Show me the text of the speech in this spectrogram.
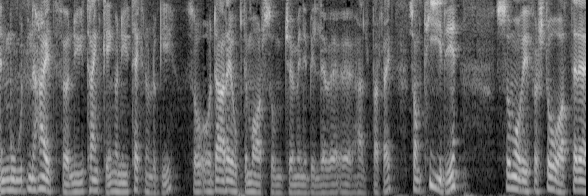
en modenhet for nytenking og ny teknologi. Så, og der er Optimar som kommer inn i bildet eh, helt perfekt. Samtidig så må vi forstå at det,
